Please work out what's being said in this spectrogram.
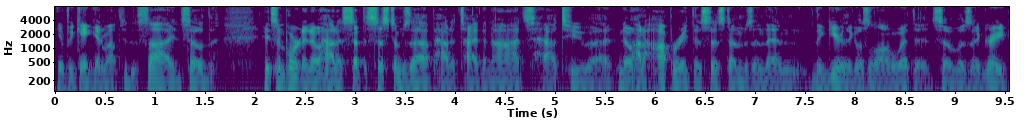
if we can't get them out through the side. So th- it's important to know how to set the systems up, how to tie the knots, how to uh, know how to operate the systems, and then the gear that goes along with it. So it was a great,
